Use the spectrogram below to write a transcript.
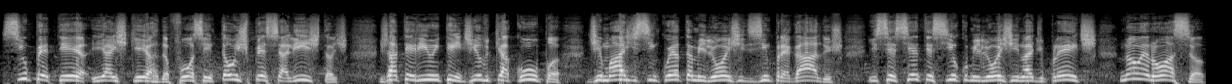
Se o PT e a esquerda fossem tão especialistas, já teriam entendido que a culpa de mais de 50 milhões de desempregados e 65 milhões de inadimplentes não é nossa.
